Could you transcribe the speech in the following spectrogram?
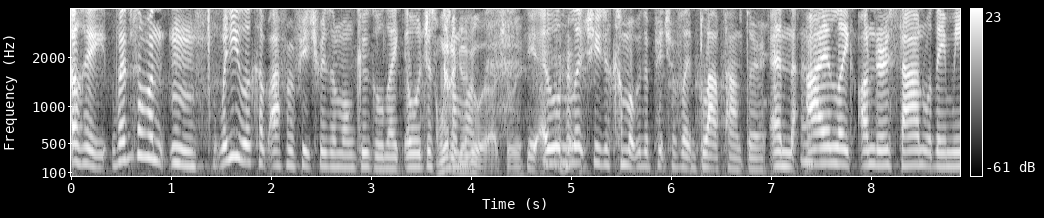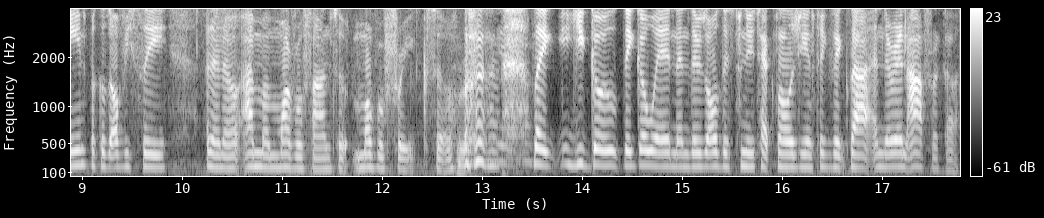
okay, when someone mm, when you look up Afrofuturism on Google, like it will just I'm gonna come Google up. it actually. Yeah, it will literally just come up with a picture of like Black Panther, and I like understand what they mean because obviously I don't know I'm a Marvel fan, so Marvel freak. So Yeah. like you go, they go in and there's all this new technology and things like that, and they're in Africa,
